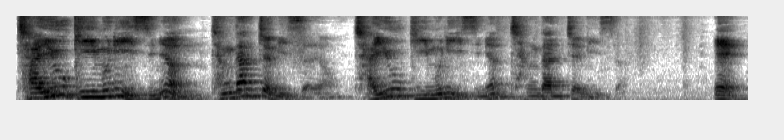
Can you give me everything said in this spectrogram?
자유기문이 있으면 장단점이 있어요. 자유기문이 있으면 장단점이 있어. 예.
